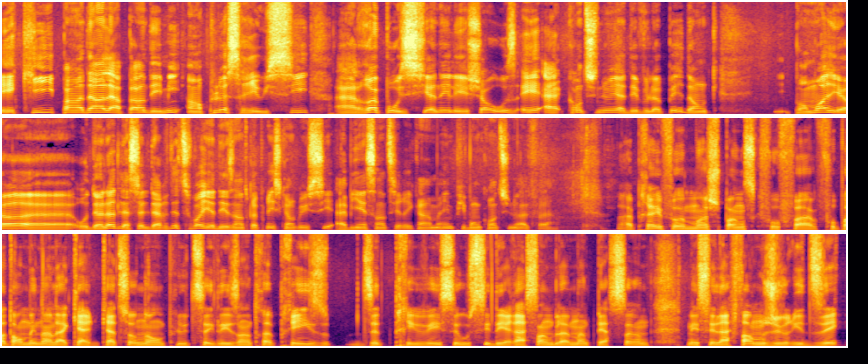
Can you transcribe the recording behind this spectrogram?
et qui, pendant la pandémie, en plus réussit à repositionner les choses et à continuer à développer. Donc, pour moi, il y a, euh, au-delà de la solidarité, tu vois, il y a des entreprises qui ont réussi à bien s'en tirer quand même, puis vont continuer à le faire. Après, faut, moi, je pense qu'il faut faire, faut pas tomber dans la caricature non plus. Tu sais, les entreprises dites privées, c'est aussi des rassemblements de personnes, mais c'est la forme juridique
